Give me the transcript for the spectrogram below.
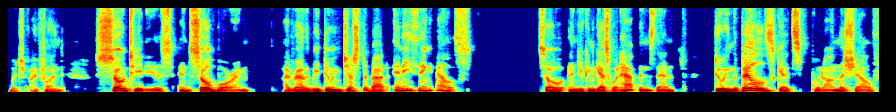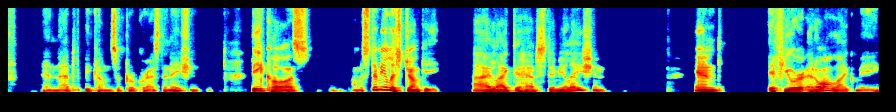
which I find so tedious and so boring, I'd rather be doing just about anything else. So, and you can guess what happens then. Doing the bills gets put on the shelf And that becomes a procrastination because I'm a stimulus junkie. I like to have stimulation. And if you're at all like me,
